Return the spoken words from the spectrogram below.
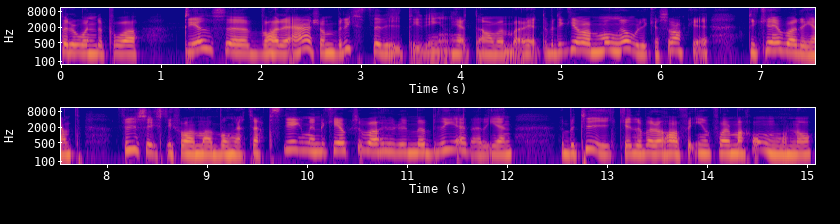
beroende på dels eh, vad det är som brister i tillgängligheten och användbarheten. För det kan vara många olika saker. Det kan ju vara rent fysiskt i form av många trappsteg men det kan också vara hur du möblerar i en butik eller vad du har för information och,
